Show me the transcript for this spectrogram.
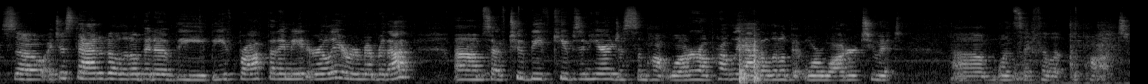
So I just added a little bit of the beef broth that I made earlier, remember that? Um, so I have two beef cubes in here and just some hot water. I'll probably add a little bit more water to it um, once I fill up the pot.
